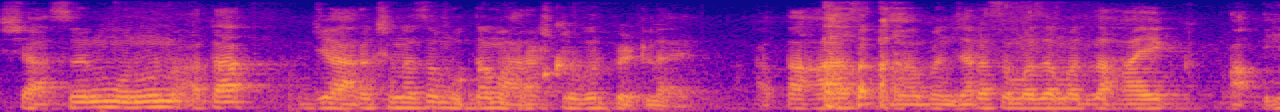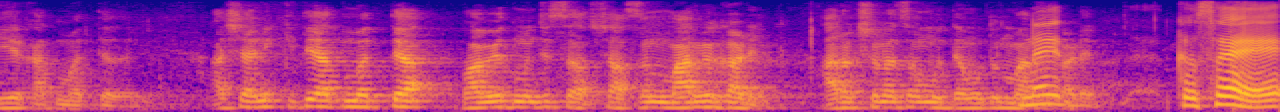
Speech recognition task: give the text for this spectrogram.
शासन म्हणून आता जे आरक्षणाचा मुद्दा महाराष्ट्रभर पेटला आहे आता हा बंजारा समाजामधला हा एक ही एक आत्महत्या झाली. अशा आणि किती आत्महत्या व्हावेत म्हणजे शासन मार्ग काढेल आरक्षणाच्या मुद्द्यामधून मार्ग काढेल. कसं आहे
